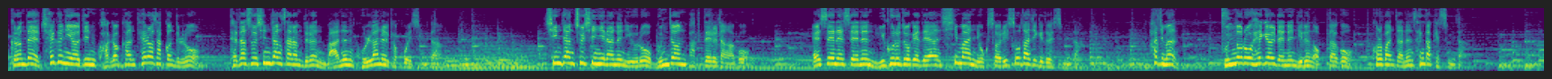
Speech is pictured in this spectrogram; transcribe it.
그런데 최근 이어진 과격한 테러 사건들로 대다수 신장 사람들은 많은 곤란을 겪고 있습니다. 신장 출신이라는 이유로 문전 박대를 당하고 SNS에는 위구르족에 대한 심한 욕설이 쏟아지기도 했습니다. 하지만 분노로 해결되는 일은 없다고 콜반자는 생각했습니다.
